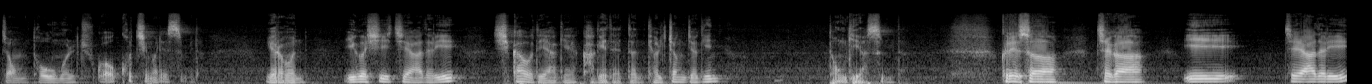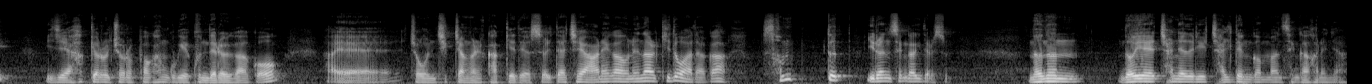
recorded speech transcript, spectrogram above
좀 도움을 주고 코칭을 했습니다. 여러분 이것이 제 아들이 시카고 대학에 가게 됐던 결정적인 동기였습니다. 그래서 제가 이 제 아들이 이제 학교를 졸업하고 한국에 군대를 가고 에, 좋은 직장을 갖게 되었을 때 제 아내가 어느 날 기도하다가 섬뜩 이런 생각이 들었습니다. 너는 너의 자녀들이 잘 된 것만 생각하느냐?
